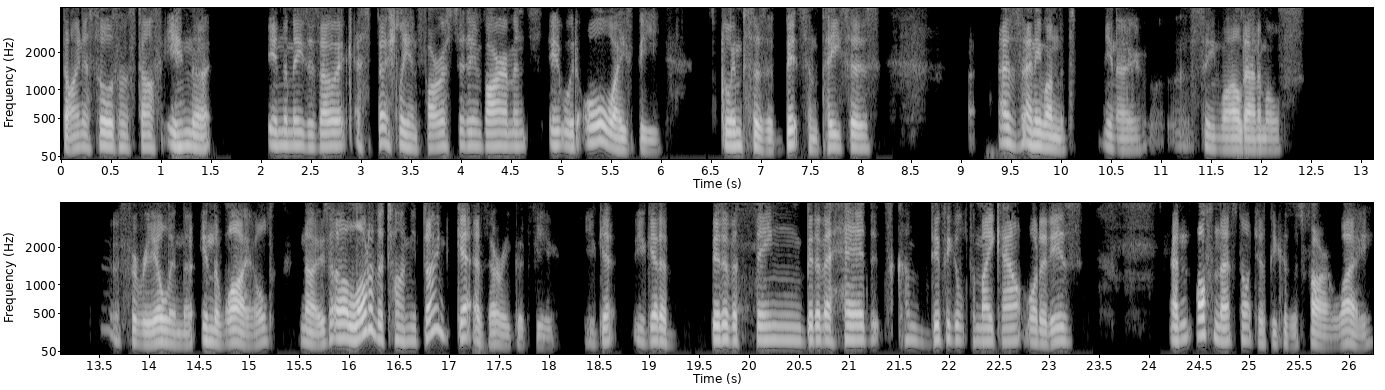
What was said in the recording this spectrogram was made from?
dinosaurs and stuff in the in the Mesozoic, especially in forested environments, it would always be glimpses of bits and pieces. As anyone that's you know seen wild animals for real in the in the wild knows, a lot of the time you don't get a very good view. You get you get a bit of a thing, bit of a head. It's kind of difficult to make out what it is, and often that's not just because it's far away.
